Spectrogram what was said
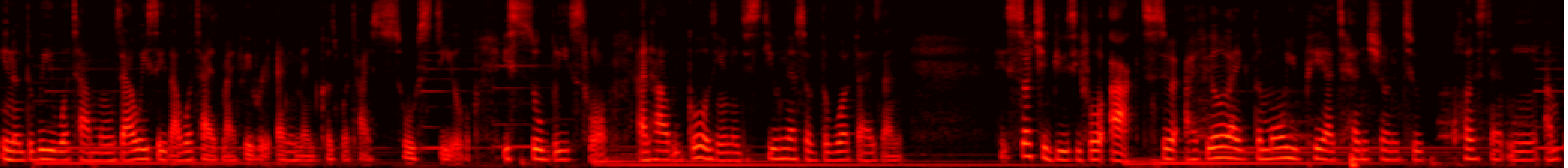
you know, the way water moves. I always say that water is my favorite element because water is so still, it's so blissful, and how it goes, you know, the stillness of the waters and it's such a beautiful act. So I feel like the more you pay attention to constantly and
